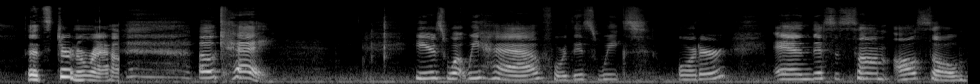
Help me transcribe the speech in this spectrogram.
Let's turn around. Okay. Here's what we have for this week's order. And this is some also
